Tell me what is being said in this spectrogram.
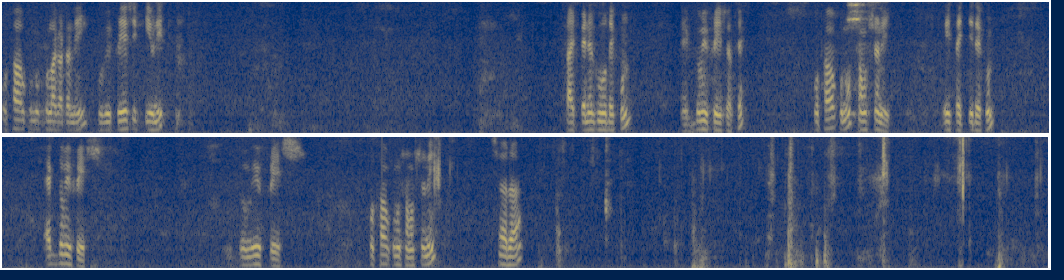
কোথাও কোনো খোলাকাটা নেই, খুবই ফ্রেশ একটি ইউনিট সাইড প্যানেলগুলো দেখুন, একদমই ফ্রেশ আছে। কোথাও কোনো সমস্যা নেই, এই সাইডটি দেখুন, একদমই ফ্রেশ একদমই ফ্রেশ কোথাও কোনো সমস্যা নেই। ছাড়া হুম, এখানে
